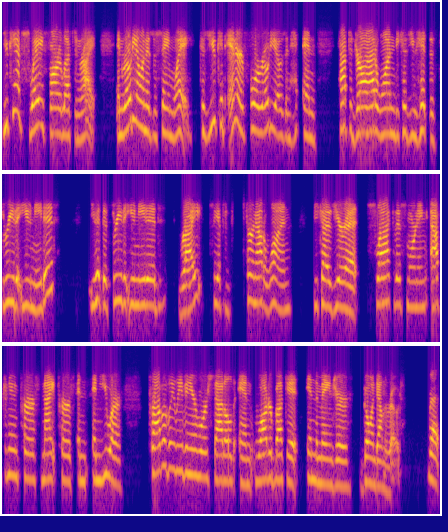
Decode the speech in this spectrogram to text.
you can't sway far left and right. And rodeoing is the same way because you can enter four rodeos and and have to draw out of one because you hit the three that you needed. You hit the three that you needed right. So you have to turn out of one because you're at slack this morning, afternoon perf, night perf, and and you are probably leaving your horse saddled and water bucket in the manger going down the road. Right.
